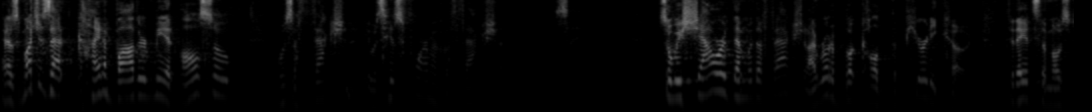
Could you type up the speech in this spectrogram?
And as much as that kind of bothered me, it also was affectionate. It was his form of affection, see. So we showered them with affection. I wrote a book called The Purity Code. Today it's the most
